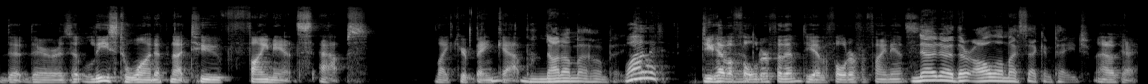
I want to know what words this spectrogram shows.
that there is at least one, if not two, finance apps, like your bank app. Not on my homepage. What? Do you have a folder for them? Do you have a folder for finance? No, no, they're all on my second page. Okay.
